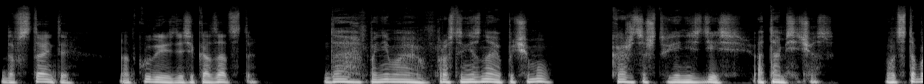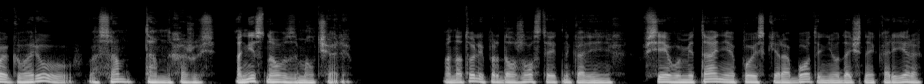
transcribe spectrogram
Да встань ты. Откуда ей здесь оказаться-то? Да, понимаю. Просто не знаю, почему. Кажется, что я не здесь, а там сейчас. Вот с тобой говорю, а сам там нахожусь». Они снова замолчали. Анатолий продолжал стоять на коленях. Все его метания, поиски работы, неудачная карьера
